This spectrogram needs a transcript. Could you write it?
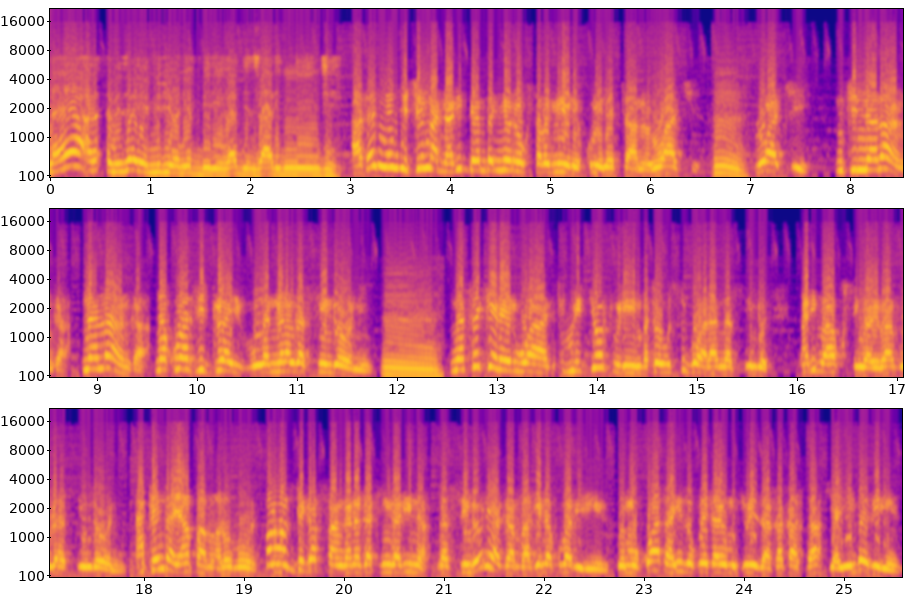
naye emizeeyi emiliyoni ebbiri nga zaali nnyingi. Ate nyingi ki nga nali ddembe nnyo n'okusaba emiliyoni ekkumi n'ettaano? Lwaki? Mm. lwaki? Nti nalanga nalanga nakuba zi drive nga nalanga sindooni Mm. nasekererwa nti bulijjo otulimba towusigo walanga sindooni bali baakusinga be baagula sindooni ate nga yampa amaloboozi. Maloboozi tegafanga nagatingalina nga sindooni agamba agenda kuba birinzi. Gwe mukwata ayinza okuleetayo omujulizi akakasa yayimba ebirinzi.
